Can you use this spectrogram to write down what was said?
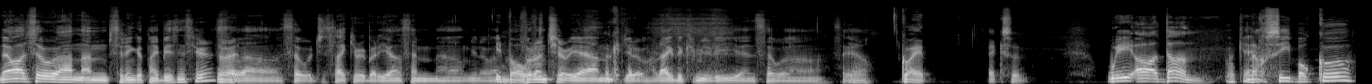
No, also um, I'm setting up my business here. So, Right. uh, so just like everybody else, I'm um, you know I'm Involved. volunteer. Yeah, I'm, you know I like the community, and so uh, so yeah. yeah, great, excellent. We are done. Okay. Merci beaucoup,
